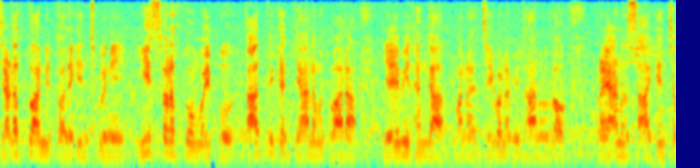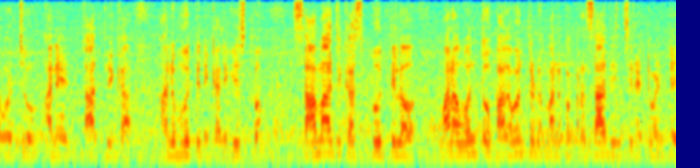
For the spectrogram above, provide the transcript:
జడత్వాన్ని తొలగించుకొని ఈశ్వరత్వం వైపు తాత్విక జ్ఞానము ద్వారా ఏ విధంగా మన జీవన విధానంలో ప్రయాణం సాగించవచ్చు అనే తాత్విక అనుభూతిని కలిగిస్తూ సామాజిక స్ఫూర్తిలో మన వంతు భగవంతుడు మనకు ప్రసాదించినటువంటి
